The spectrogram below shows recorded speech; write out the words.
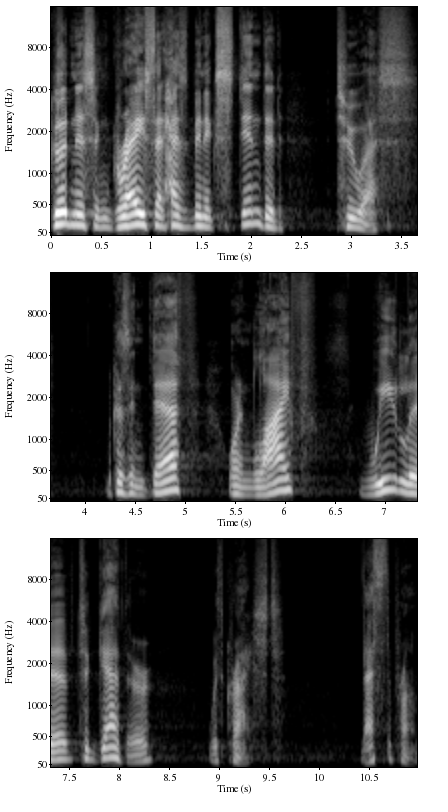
goodness and grace that has been extended to us. Because in death or in life, we live together with Christ. That's the promise.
